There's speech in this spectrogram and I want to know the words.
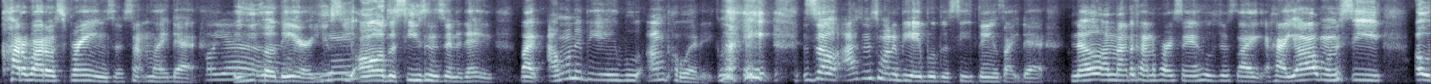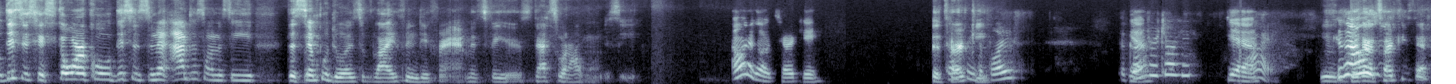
Colorado Springs or something like that. Oh yeah. If you go there, you yeah. see all the seasons in a day. Like I want to be able, I'm poetic. Like so I just want to be able to see things like that. No, I'm not the kind of person who's just like how y'all want to see, oh, this is historical, this is I just want to see the simple joys of life in different atmospheres. That's what I want to see. I want to go to Turkey. The Turkey. The place? The country yeah. Turkey? Yeah. Because I was, turkey there?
